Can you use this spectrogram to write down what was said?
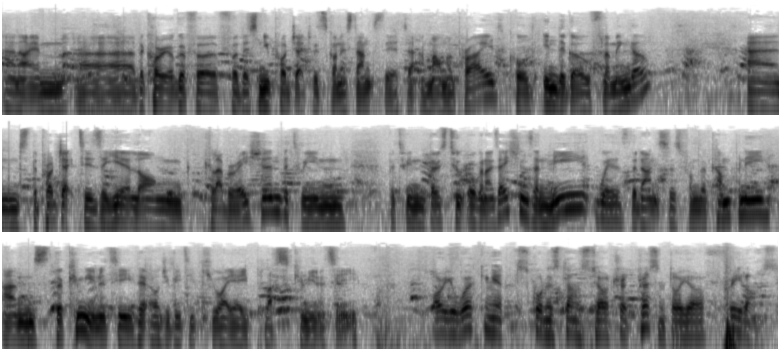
And I am uh, the choreographer for this new project with Skånes Dance Theatre and Malmö Pride called Indigo Flamingo. And the project is a year long collaboration between between those two organizations and me with the dancers from the company and the community, the LGBTQIA plus community. Are you working at Skånes Dansteater at present or you're freelance?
